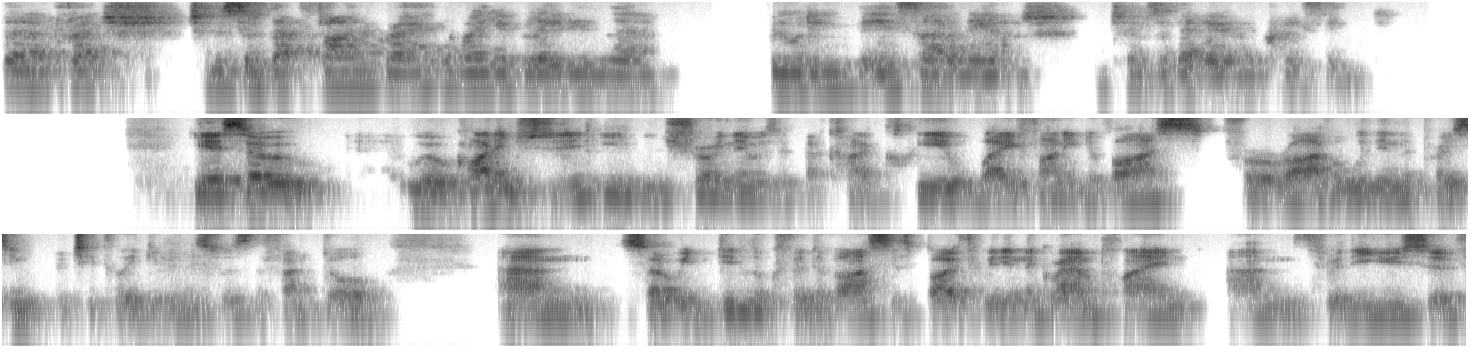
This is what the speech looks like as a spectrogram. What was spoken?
the approach to the sort of that finer grain, the way you bleed in the building, the inside and out, in terms of that urban precinct? Yeah, so we were quite interested in, in ensuring there was a, a, kind of clear wayfinding device for arrival within the precinct, particularly given this was the front door. Um, so we did look for devices both within the ground plane um, through the use of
